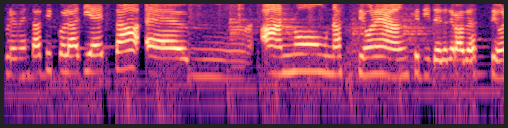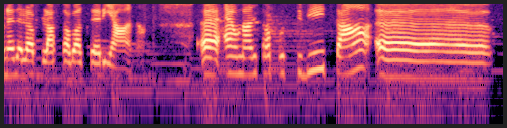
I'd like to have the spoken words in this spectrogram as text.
supplementati con la dieta, ehm, hanno un'azione anche di degradazione della placca batteriana. Eh, è un'altra possibilità. Eh,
